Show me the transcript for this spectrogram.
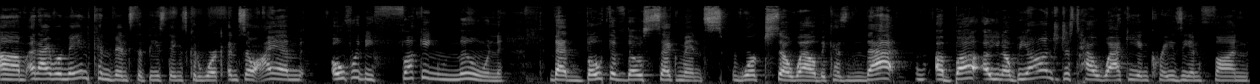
Um, and I remained convinced that these things could work, and so I am over the fucking moon that both of those segments worked so well because that above you know beyond just how wacky and crazy and fun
